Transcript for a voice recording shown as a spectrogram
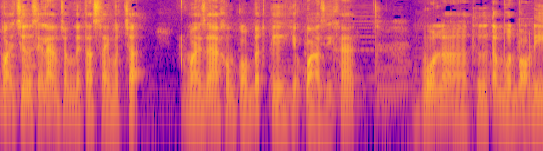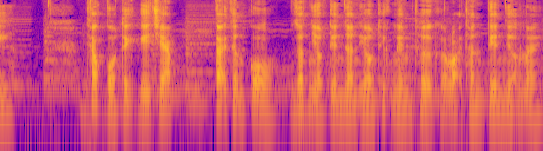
ngoại trừ sẽ làm cho người ta say một trận, ngoài ra không có bất kỳ hiệu quả gì khác. Vốn là thứ ta muốn bỏ đi." Theo cổ tịch ghi chép, tại thượng cổ, rất nhiều tiên nhân yêu thích nếm thử các loại thần tiên nhưỡng này.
